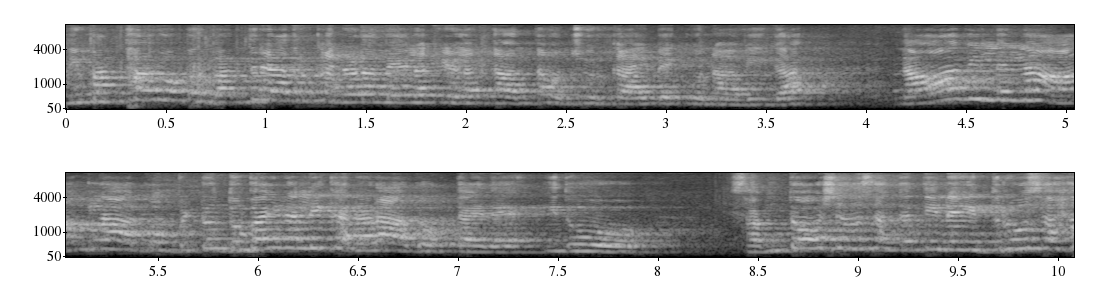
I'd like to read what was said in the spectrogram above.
ನಿಮ್ಮಂಥವ್ರು ಒಬ್ರು ಬಂದ್ರೆ ಆದ್ರೂ ಕನ್ನಡ ಮೇಲೆ ಕೇಳತ್ತ ಅಂತ ಒಂಚೂರು ಕಾಯ್ಬೇಕು ನಾವೀಗ. ನಾವಿಲ್ಲೆಲ್ಲ ಆಂಗ್ಲ ಆಗೋಗ್ಬಿಟ್ಟು ದುಬೈನಲ್ಲಿ ಕನ್ನಡ ಆಗೋಗ್ತಾ ಇದೆ. ಇದು ಸಂತೋಷದ ಸಂಗತಿನೇ ಇದ್ರೂ ಸಹ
